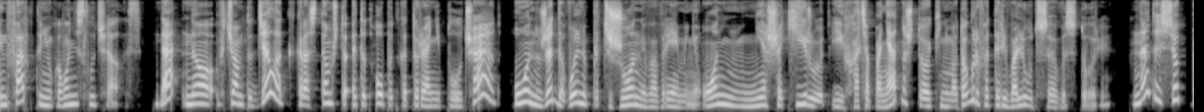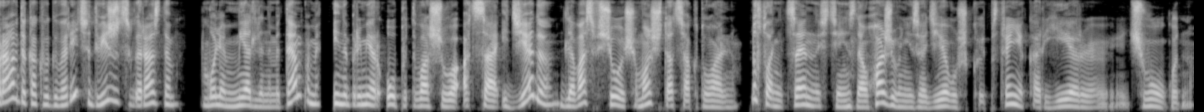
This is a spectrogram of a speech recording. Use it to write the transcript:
инфаркта ни у кого не случалось. Да? Но в чем тут дело? Как раз в том, что этот опыт, который они получают, он уже довольно протяженный во времени, он не шокирует их. Хотя понятно, что кинематограф — это революция в истории. Но это все, правда, как вы говорите, движется гораздо более медленными темпами. И, например, опыт вашего отца и деда для вас все еще может считаться актуальным. Ну, в плане ценностей, я не знаю, ухаживания за девушкой, построения карьеры, чего угодно.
